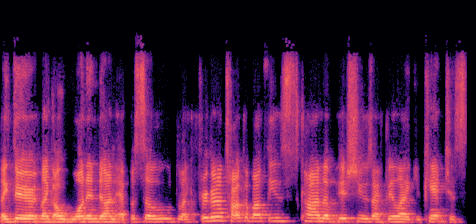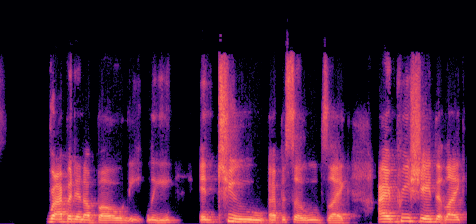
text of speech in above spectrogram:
like they're like a one and done episode. Like if you're gonna talk about these kind of issues, I feel like you can't just wrap it in a bow neatly in two episodes. Like i appreciate that like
